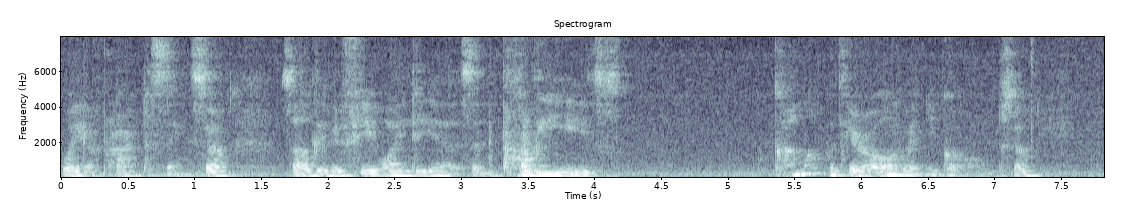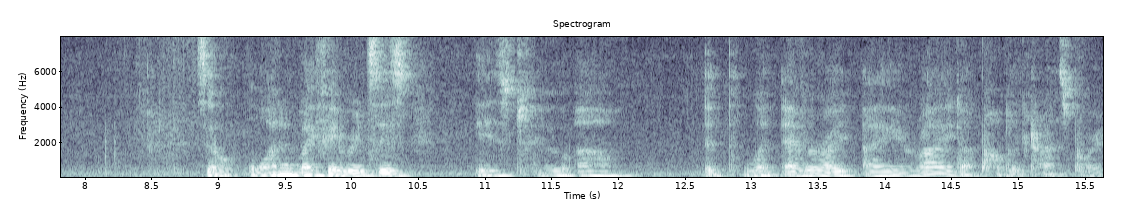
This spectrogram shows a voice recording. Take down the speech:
way of practicing. So, so I'll give a few ideas, and please come up with your own when you go home. So, so one of my favorites is is to um, whenever I, I ride on public transport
